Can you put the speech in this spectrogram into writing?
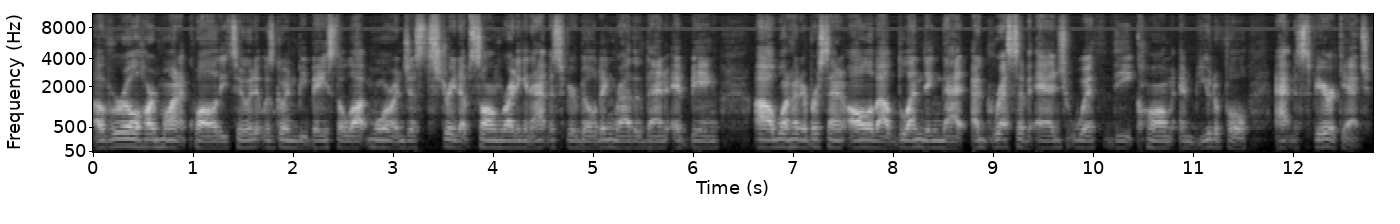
of real harmonic quality to it. It was going to be based a lot more on just straight up songwriting and atmosphere building rather than it being uh, 100% all about blending that aggressive edge with the calm and beautiful atmospheric edge.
